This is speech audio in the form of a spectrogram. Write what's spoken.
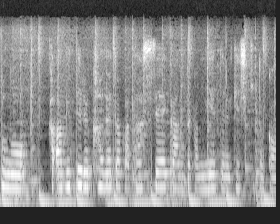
このか浴びてる風とか達成感とか見えてる景色とか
